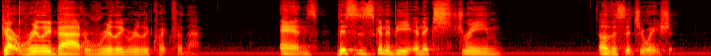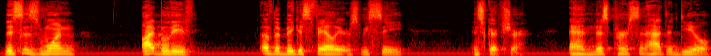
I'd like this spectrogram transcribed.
got really bad really, really quick for them. And this is going to be an extreme of the situation. This is one, I believe, of the biggest failures we see in Scripture. And this person had to deal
